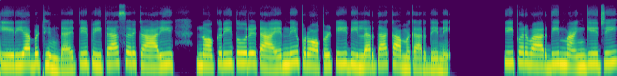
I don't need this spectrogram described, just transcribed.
ਏਰੀਆ ਬਠਿੰਡਾ ਹੈ ਤੇ ਪਿਤਾ ਸਰਕਾਰੀ ਨੌਕਰੀ ਤੋਂ ਰਿਟਾਇਰ ਨੇ ਪ੍ਰਾਪਰਟੀ ਡੀਲਰ ਦਾ ਕੰਮ ਕਰਦੇ ਨੇ। ਤੇ ਪਰਿਵਾਰ ਦੀ ਮੰਗ ਹੈ ਜੀ।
